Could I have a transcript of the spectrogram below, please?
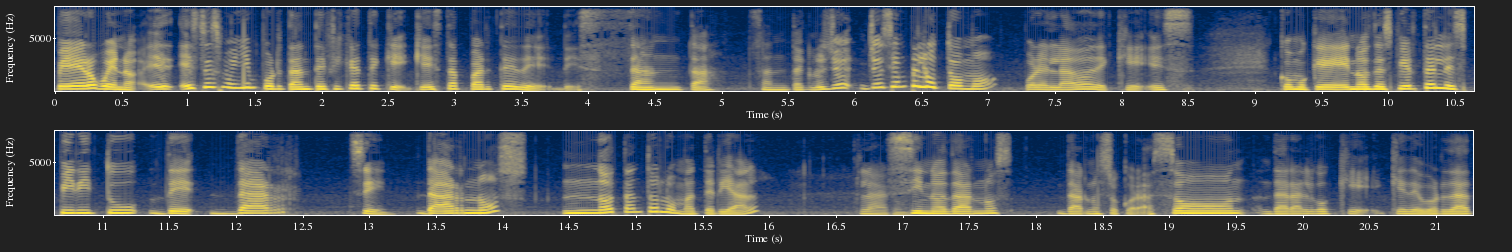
Pero bueno, e, esto es muy importante. Fíjate que, que esta parte de, de, Santa, Santa Cruz, yo, yo siempre lo tomo por el lado de que es como que nos despierta el espíritu de dar, sí. darnos, no tanto lo material, claro. sino darnos, dar nuestro corazón, dar algo que, que de verdad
